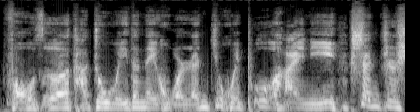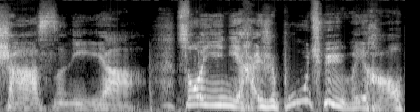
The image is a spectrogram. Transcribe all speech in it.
否则他周围的那伙人就会迫害你，甚至杀死你呀。所以你还是不去为好。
